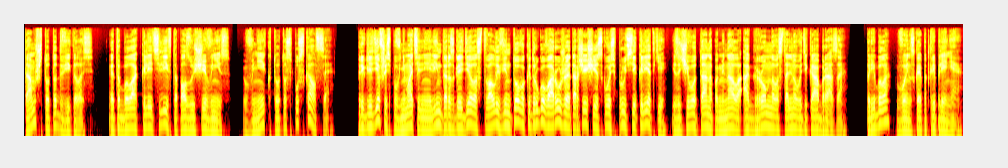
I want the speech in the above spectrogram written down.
Там что-то двигалось. Это была клеть лифта, ползущая вниз. В ней кто-то спускался. Приглядевшись повнимательнее, Линда разглядела стволы винтовок и другого оружия, торчащие сквозь прутья клетки, из-за чего та напоминала огромного стального дикообраза. Прибыло воинское подкрепление.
